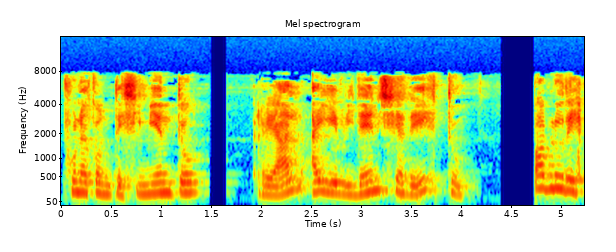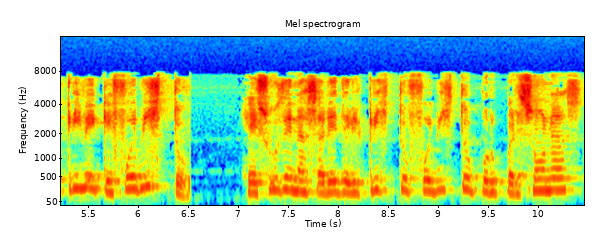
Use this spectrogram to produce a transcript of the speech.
Fue un acontecimiento real, hay evidencia de esto. Pablo describe que fue visto. Jesús de Nazaret del Cristo fue visto por personas,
